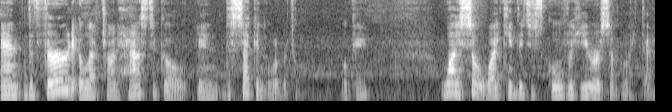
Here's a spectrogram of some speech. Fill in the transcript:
And the third electron has to go in the second orbital. Okay? Why so? Why can't they just go over here or something like that?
